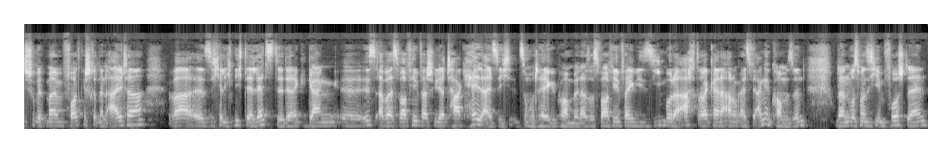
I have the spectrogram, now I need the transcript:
schon mit meinem fortgeschrittenen Alter war äh, sicherlich nicht der Letzte, der gegangen äh, ist, aber es war auf jeden Fall schon wieder taghell, als ich zum Hotel gekommen bin. Also es war auf jeden Fall irgendwie sieben oder acht oder keine Ahnung, als wir angekommen sind. Und dann muss man sich eben vorstellen,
